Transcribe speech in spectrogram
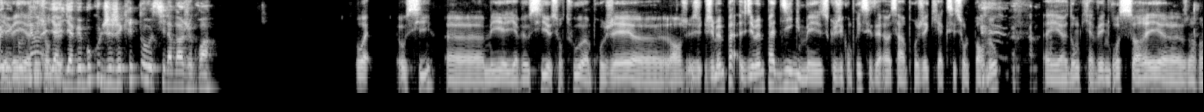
il y avait, coquins des gens il, y a- de- il y avait beaucoup de GG crypto aussi là-bas, je crois. ouais, aussi. euh, mais il y avait aussi euh, surtout un projet. euh, alors, j'ai même pas, j'ai même pas dig, mais ce que j'ai compris, c'est que c'est un projet qui est axé sur le porno. et euh, donc, il y avait une grosse soirée, genre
